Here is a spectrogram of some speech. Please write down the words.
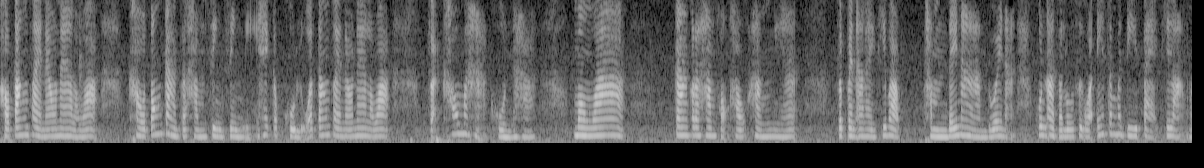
เขาตั้งใจแน่วแน่แล้วว่า เขาต้องการจะทำสิ่งสิ่งนี้ให้กับคุณหรือว่าตั้งใจแน่วแน่แล้วว่า จะเข้ามาหาคุณนะคะ มองว่าการกระทำของเขาครั้งเนี้ย จะเป็นอะไรที่แบบทำได้นานด้วยนะ คุณอาจจะรู้สึกว่า เอ๊ะ จะมาดีแตกทีหลังไหม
